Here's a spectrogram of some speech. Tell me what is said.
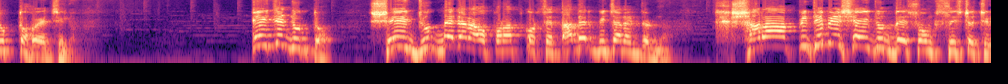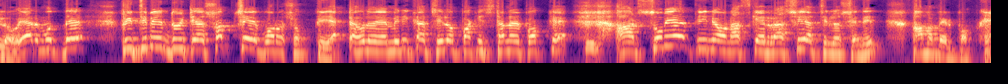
যুক্ত হয়েছিল। এই যে যুদ্ধ, সেই যুদ্ধে যারা অপরাধ করছে তাদের বিচারের জন্য সারা পৃথিবী সেই যুদ্ধে সংশ্লিষ্ট ছিল। এর মধ্যে পৃথিবীর দুইটা সবচেয়ে বড় শক্তি, একটা হলো আমেরিকা ছিল পাকিস্তানের পক্ষে, আর সোভিয়েত ইউনিয়ন, আজকের রাশিয়া ছিল সেদিন আমাদের পক্ষে।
